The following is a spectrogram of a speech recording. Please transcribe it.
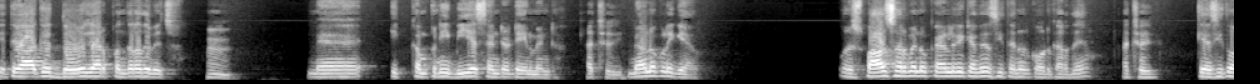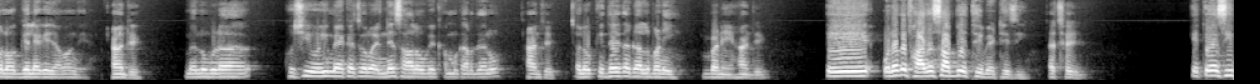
ਕਿਤੇ ਆ ਕੇ 2015 ਦੇ ਵਿੱਚ ਹੂੰ। ਮੈਂ ਇੱਕ ਕੰਪਨੀ BS ਐਂਟਰਟੇਨਮੈਂਟ ਅੱਛਾ ਜੀ। ਮੈਂ ਉਹਨਾਂ ਕੋਲੇ ਗਿਆ। ਔਰ ਰਸਪਾਲ ਸਰ ਮੈਨੂੰ ਕਹਿਣ ਲੱਗੇ ਕਹਿੰਦੇ ਅਸੀਂ ਤੈਨੂੰ ਰਿਕਾਰਡ ਕਰਦੇ ਹਾਂ ਅੱਛਾ ਜੀ। ਤੇ ਅਸੀਂ ਤੁਹਾਨੂੰ ਅੱਗੇ ਲੈ ਕੇ ਜਾਵਾਂਗੇ। ਹਾਂਜੀ ਮੈਨੂੰ ਬੜਾ ਖੁਸ਼ੀ ਹੋਈ ਮੈਂ ਕਿਹਾ ਚਲੋ ਇੰਨੇ ਸਾਲ ਹੋ ਗਏ ਕੰਮ ਕਰਦਿਆਂ ਨੂੰ। ਹਾਂਜੀ ਚਲੋ ਕਿੱਦਾਂ ਤਾਂ ਗੱਲ ਬਣੀ। ਬਣੀ ਹਾਂਜੀ ਤੇ ਉਹਨਾਂ ਦੇ ਫਾਦਰ ਸਾਹਿਬ ਵੀ ਉੱਥੇ ਹੀ ਬੈਠੇ ਸੀ। ਅੱਛਾ ਜੀ। ਕਿਤੇ ਅਸੀਂ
